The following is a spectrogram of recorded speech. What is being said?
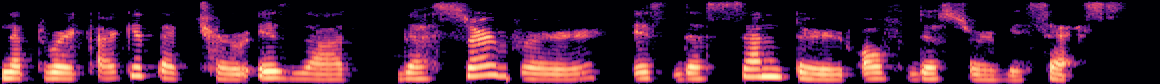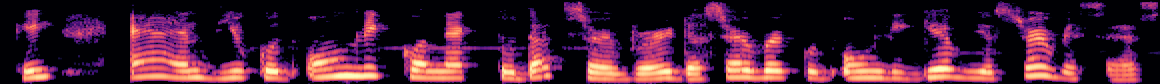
network architecture is that the server is the center of the services. Okay, and you could only connect to that server. The server could only give you services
